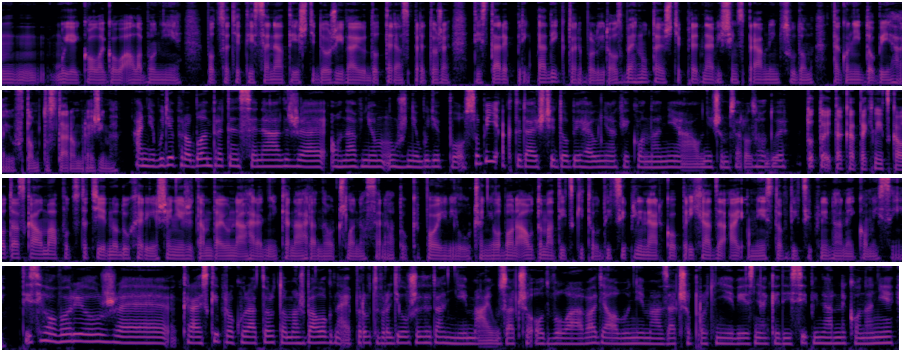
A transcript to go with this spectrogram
u jej kolegov alebo nie. V podstate tie senáty ešte dožívajú doteraz, pretože tie staré prípady, ktoré boli rozbehnuté ešte pred najvyšším správnym súdom, tak oni dobiehajú v tomto starom režime. A nebude problém pre ten senát, že ona v ňom už nebude pôsobiť, ak teda ešte dobiehajú nejaké konania a o ničom sa rozhoduje? Toto je taká technická otázka, ale má v podstate jednoduché riešenie, že tam dajú náhradníka, náhradného člena senátu po jej vylúčení, lebo on automaticky tou disciplinárkou prichádza aj o miesto v disciplinárnej komisii. Ty si hovoril, že krajský prokurátor Tomáš Balok najprv tvrdil, že teda nemajú za čo odvolávať alebo nemá za čo proti nej viesť nejaké disciplinárne konanie.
